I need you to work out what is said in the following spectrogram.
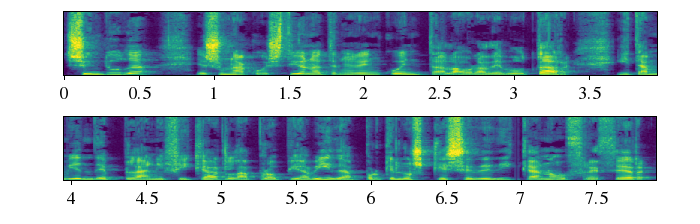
Sin duda, es una cuestión a tener en cuenta a la hora de votar y también de planificar la propia vida, porque los que se dedican a ofrecer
